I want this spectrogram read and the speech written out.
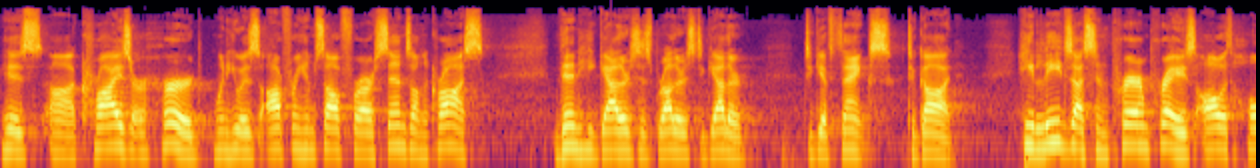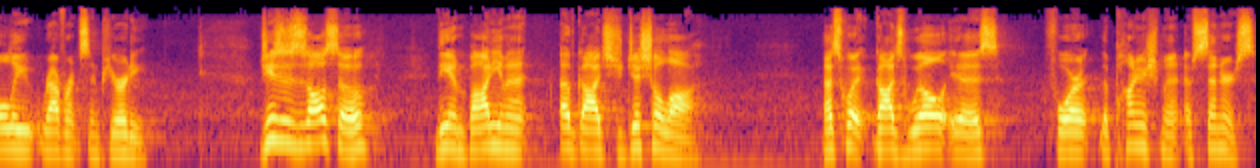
his uh, cries are heard when he was offering himself for our sins on the cross, then he gathers his brothers together to give thanks to God. He leads us in prayer and praise, all with holy reverence and purity. Jesus is also the embodiment of God's judicial law. That's what God's will is for the punishment of sinners.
